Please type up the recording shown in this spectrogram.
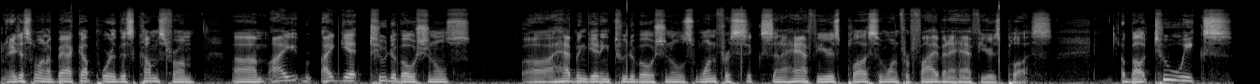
and I just want to back up where this comes from. Um, I I get two devotionals. Uh, I have been getting two devotionals, one for six and a half years plus, and one for five and a half years plus. About two weeks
